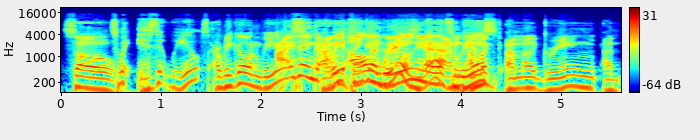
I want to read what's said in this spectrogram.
so, So wait, is it wheels? Are we going wheels? I think are I'm we all thinking agreeing wheels. that Yeah, it's I'm, I'm, wheels? ag- I'm agreeing. I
